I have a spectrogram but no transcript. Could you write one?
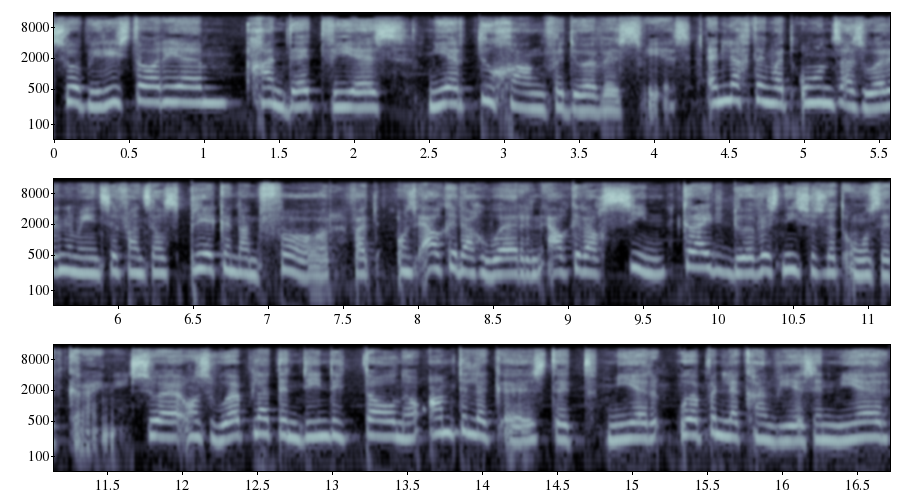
So op hierdie stadium gaan dit wees meer toegang vir dowes wees. Inligting wat ons as horende mense van selfsprekend aanvaar, wat ons elke dag hoor en elke dag sien, kry die dowes nie soos wat ons dit kry nie. So ons hoop dat indien die taal nou amptelik is, dit meer openlik gaan wees en meer meer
